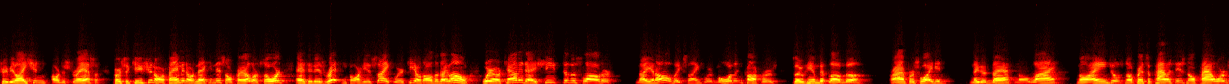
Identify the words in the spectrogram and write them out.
Tribulation or distress, or persecution or famine or nakedness or peril or sword, as it is written for his sake. We're killed all the day long. We are counted as sheep to the slaughter. Nay, in all these things we're more than conquerors through him that loved us. For I am persuaded neither death, nor life, nor angels, nor principalities, nor powers,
